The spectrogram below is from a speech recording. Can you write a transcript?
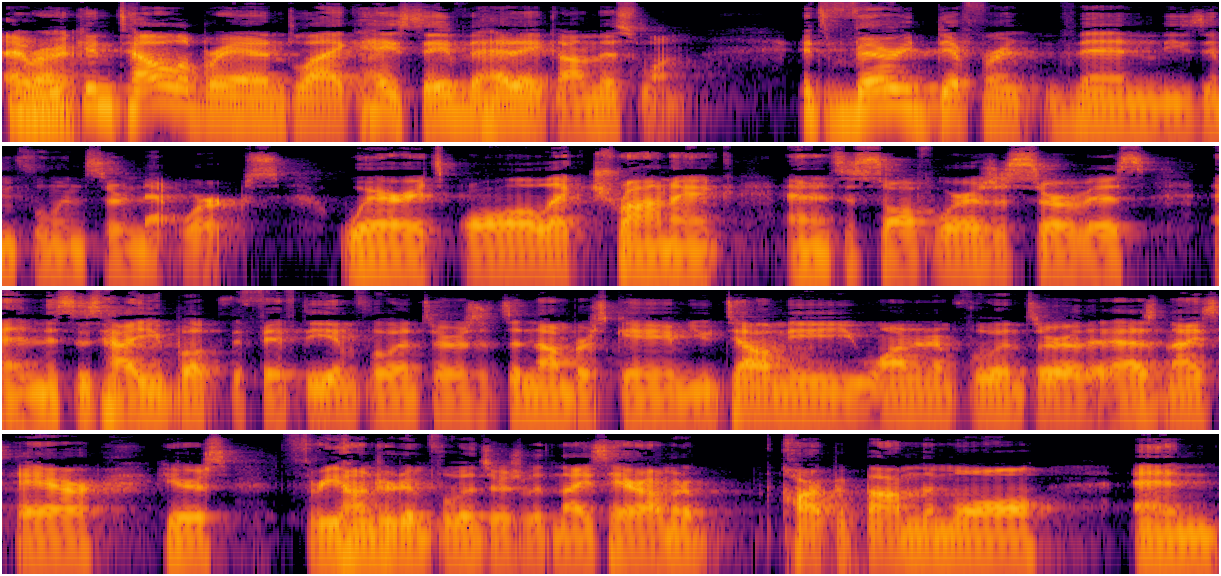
And we can tell a brand like, hey, save the headache on this one. It's very different than these influencer networks where it's all electronic and it's a software as a service. And this is how you book the 50 influencers. It's a numbers game. You tell me you want an influencer that has nice hair. Here's 300 influencers with nice hair. I'm going to carpet bomb them all. And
